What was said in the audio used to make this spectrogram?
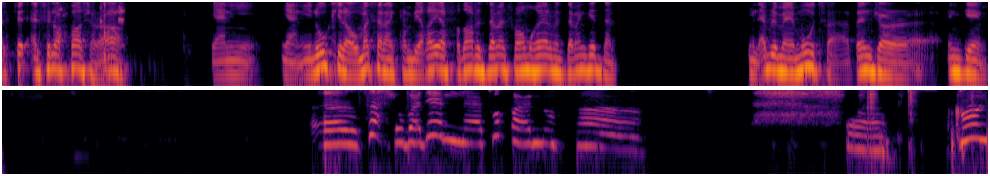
2000 2011 آه. يعني يعني لوكي لو مثلا كان بيغير في ظهر الزمن فهو مغير من زمان جدا من قبل ما يموت في Avengers Endgame صح. وبعدين أتوقع إنه آه آه كون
